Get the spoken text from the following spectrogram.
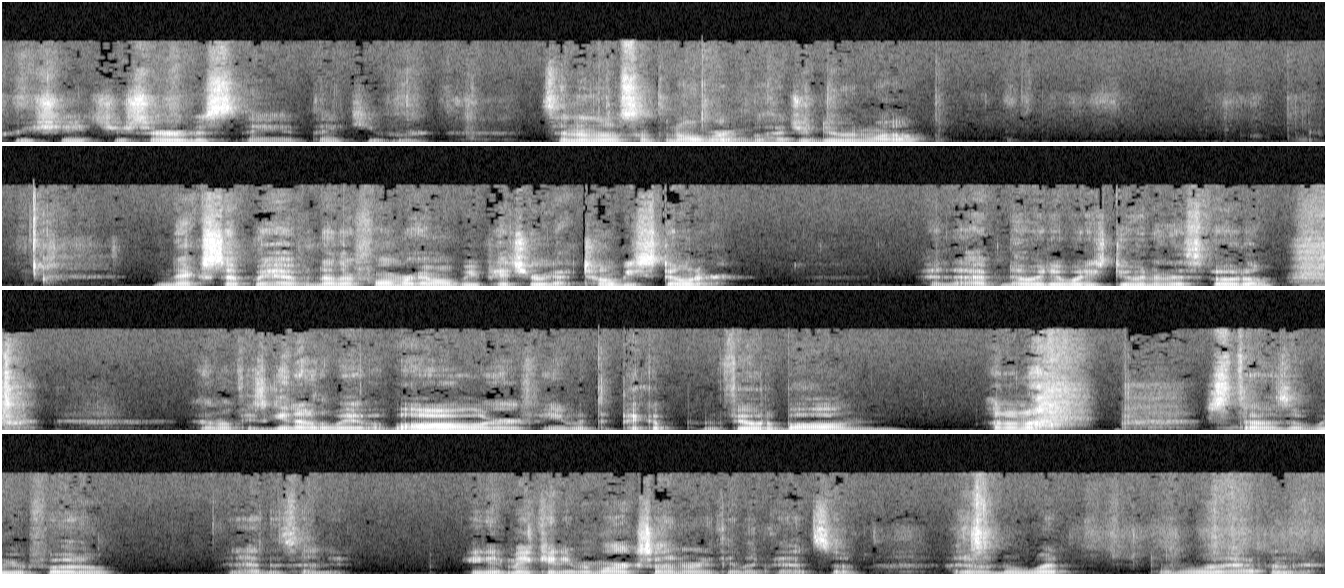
Appreciate your service and thank you for sending a little something over. I'm glad you're doing well. Next up, we have another former MLB pitcher. We got Tobi Stoner. And I have no idea what he's doing in this photo. I don't know if he's getting out of the way of a ball or if he went to pick up and field a ball and I don't know. Just thought it was a weird photo and had to send it. He didn't make any remarks on or anything like that, so I don't know what don't know what happened there.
